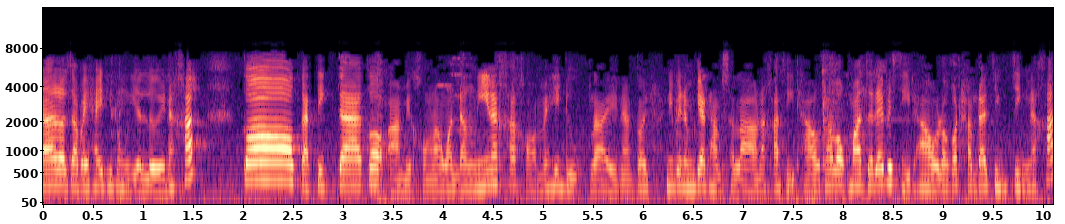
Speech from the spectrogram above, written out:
นะ เราจะไปให้ที่โรงเรียนเลยนะคะ ก็กติกาก็อ่ามีของรางวัลดังนี้นะคะ ขอไม่ให้ดูไกลนะก็นี่เป็นน้ำยาทำสลาวนะคะ สีเทาถ้าออกมาจะได้เป็นสีเทาเราก็ทำได้จริง ๆนะคะ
